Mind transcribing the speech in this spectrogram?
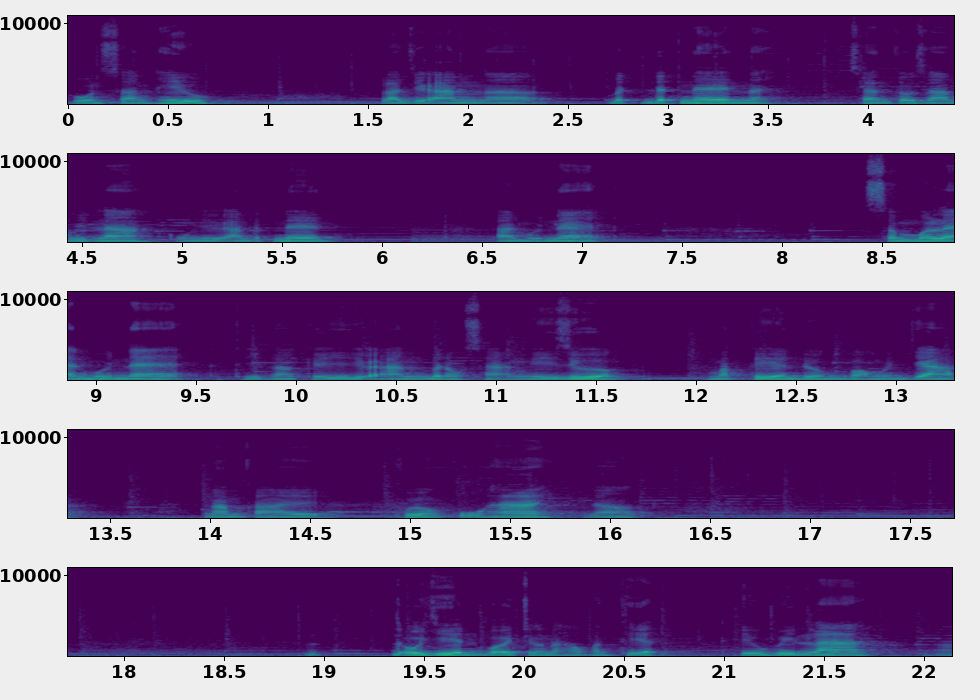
Golden Hill là dự án à, đất đất nền này, Santosa Villa cũng như dự án đất nền tại Mũi Né. Summerland Mũi Né thì là cái dự án bất động sản nghỉ dưỡng mặt tiền đường Võ Nguyên Giáp nằm tại phường Phú Hai đó đối diện với trường đại học Văn Thiết Hill Villa đó.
